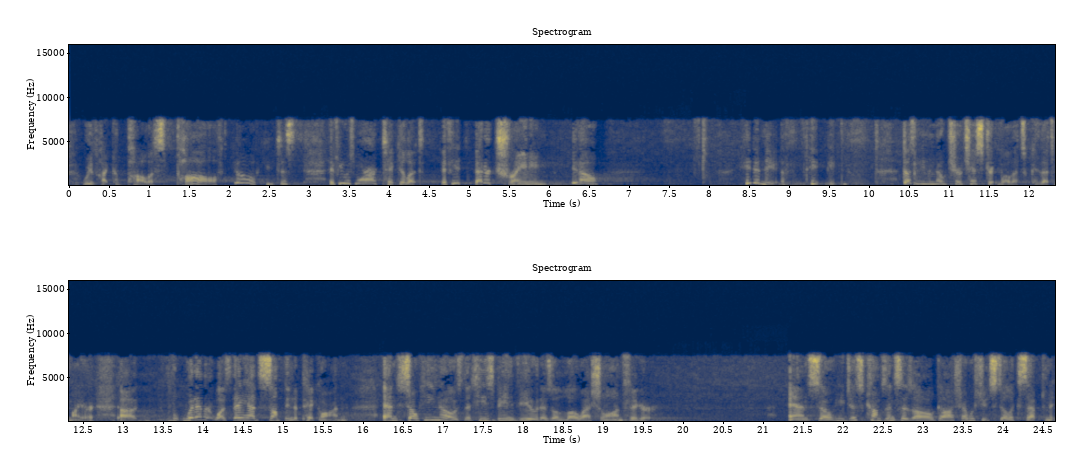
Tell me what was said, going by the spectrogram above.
we like Apollos. Paul, you know, he just, if he was more articulate, if he had better training, you know, he didn't, he, he, doesn't even know church history. Well, that's okay. That's my error. Uh, whatever it was, they had something to pick on. And so he knows that he's being viewed as a low echelon figure. And so he just comes and says, Oh, gosh, I wish you'd still accept me.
